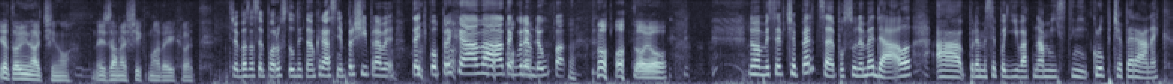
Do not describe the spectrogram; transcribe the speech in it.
je to jinak, no, než za našich mladých let třeba zase porostou, teď nám krásně prší, právě teď poprchává, tak budeme doufat. No to jo. No a my se v Čeperce posuneme dál a budeme se podívat na místní klub Čeperánek.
